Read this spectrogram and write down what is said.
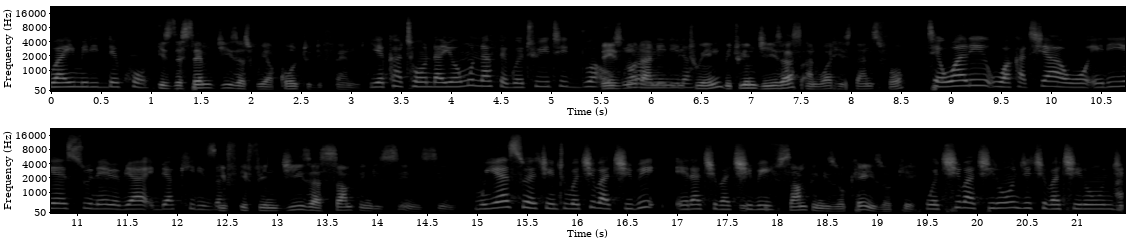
gw'ayimiriddeko is the same Jesus we are called to defend. ye katonda y'omu naffe gwe tuyitiddwa There is not an in between between Jesus and what he stands for. Tewali wakati awo eri yesu n'ebyo bya- byakkiriza If, if in Jesus something is sin, is sin. mu yesu ekintu bwe kiba kibi era kiba kibi something is okay, is okay. bwe kiba kirungi kiba kirungi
